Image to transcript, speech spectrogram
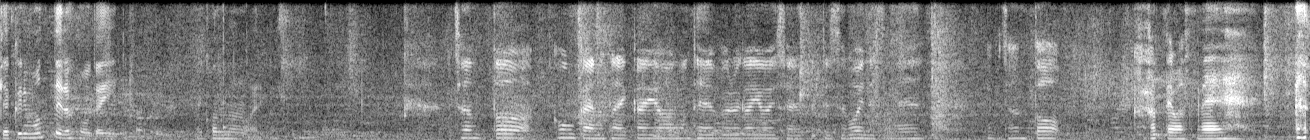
逆に持ってる方がいいとか。こんなのありますね。ちゃんと今回の大会用のテーブルが用意されててすごいですね。ちゃんとかかってますね。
